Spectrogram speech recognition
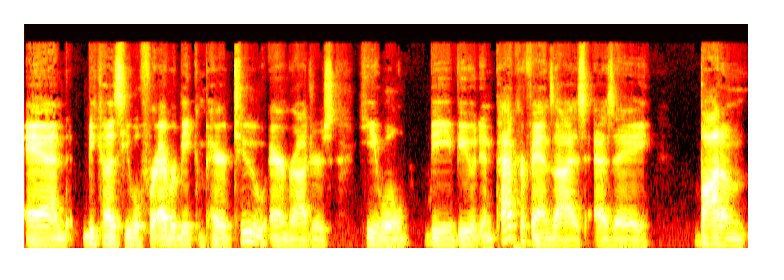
And because he will forever be compared to Aaron Rodgers, he will be viewed in Packer fans' eyes as a bottom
